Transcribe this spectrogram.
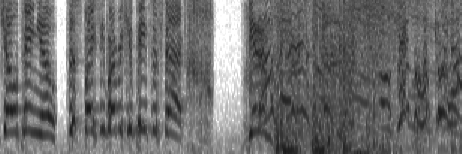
jalapeno. The spicy barbecue pizza stack. Get him! Grandpa, what's going on?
